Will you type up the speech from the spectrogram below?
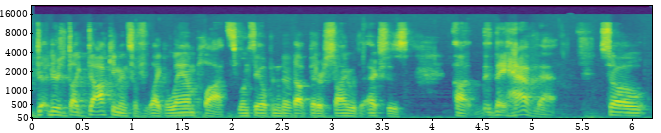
There's like documents of like land plots once they open it up that are signed with X's. Uh, they have that. So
